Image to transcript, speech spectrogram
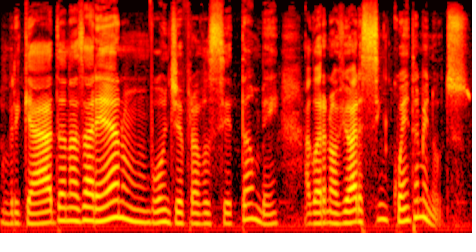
Obrigada, Nazareno. Um bom dia para você também. Agora 9 horas e 50 minutos.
